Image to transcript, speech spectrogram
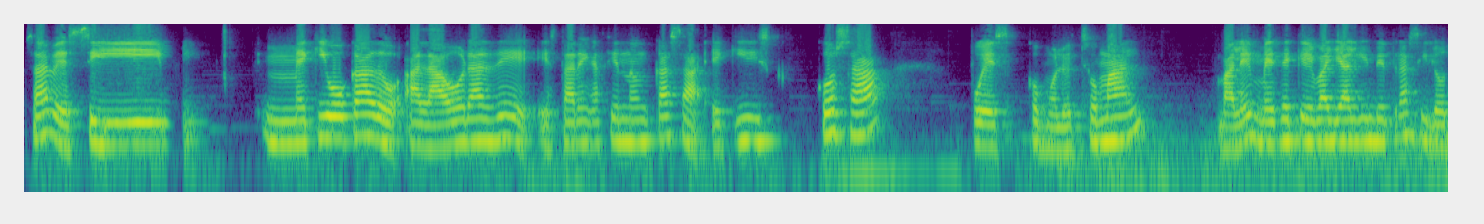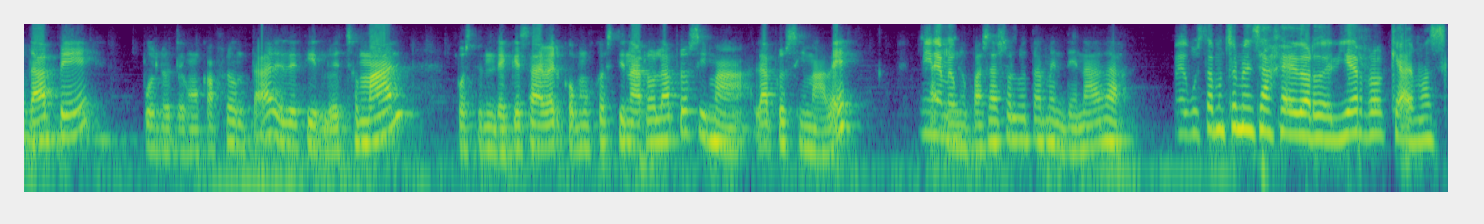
¿Sabes? Si me he equivocado a la hora de estar en- haciendo en casa X cosa, pues como lo he hecho mal, ¿vale? En vez de que vaya alguien detrás y lo tape, pues lo tengo que afrontar. Es decir, lo he hecho mal, pues tendré que saber cómo gestionarlo la próxima, la próxima vez. Mira, me, no pasa absolutamente nada. Me gusta mucho el mensaje de Eduardo del Hierro, que además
